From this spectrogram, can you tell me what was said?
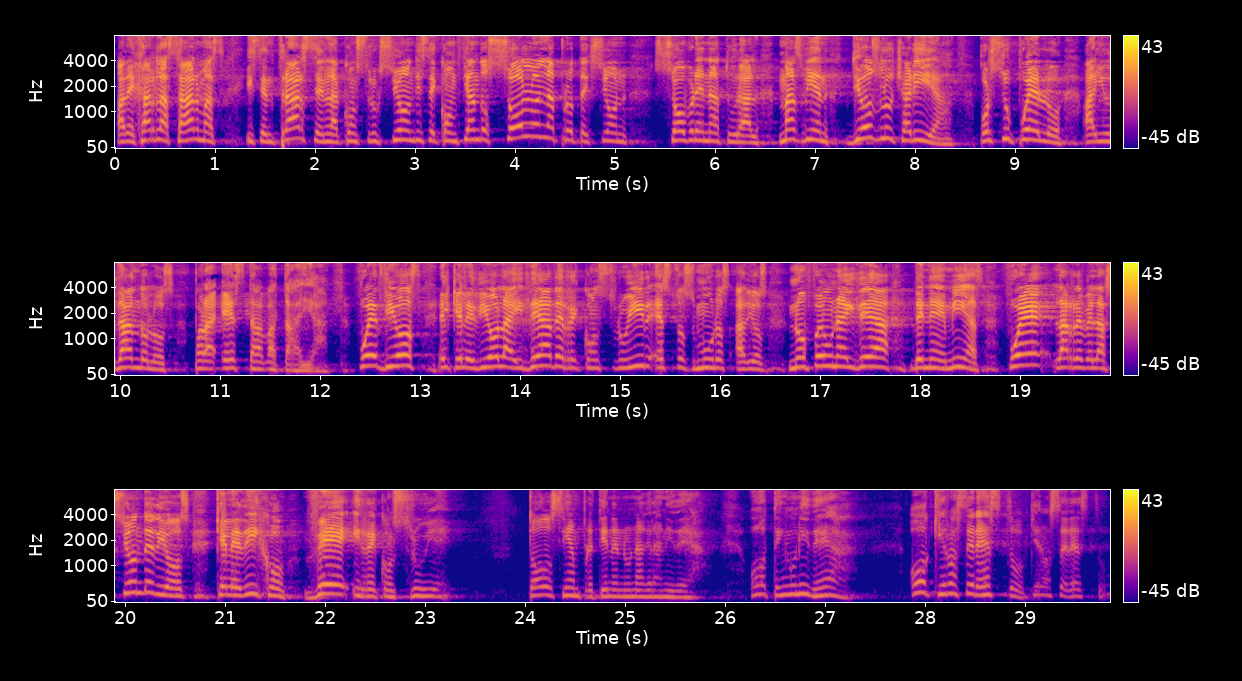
a dejar las armas y centrarse en la construcción, dice, confiando solo en la protección sobrenatural. Más bien, Dios lucharía por su pueblo, ayudándolos para esta batalla. Fue Dios el que le dio la idea de reconstruir estos muros a Dios. No fue una idea de Nehemías, fue la revelación de Dios que le dijo, ve y reconstruye. Todos siempre tienen una gran idea. Oh, tengo una idea. Oh, quiero hacer esto, quiero hacer esto.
